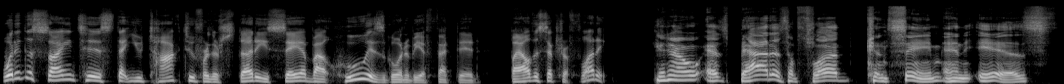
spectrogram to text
what did the scientists that you talked to for their studies say about who is going to be affected by all this extra flooding? You know, as bad as a flood can seem and is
